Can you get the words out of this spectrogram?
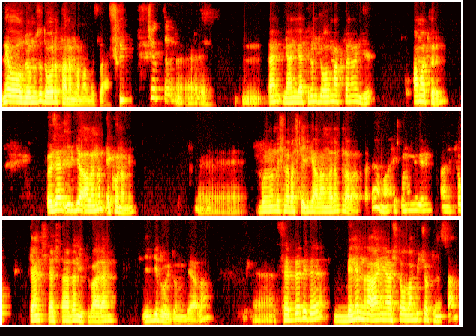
ne olduğumuzu doğru tanımlamamız lazım. Çok doğru. Ben yani yatırımcı olmaktan önce amatörüm. Özel ilgi alanım ekonomi. Bunun dışında başka ilgi alanlarım da var tabii ama ekonomi benim hani çok genç yaşlardan itibaren ilgi duyduğum bir alan. Sebebi de benimle aynı yaşta olan birçok insan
